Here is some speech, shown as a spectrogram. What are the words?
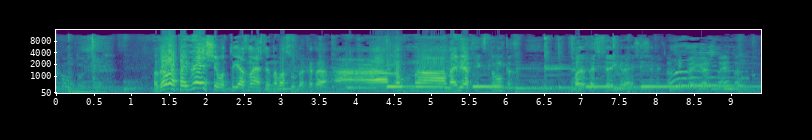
Таком духе. Ну давай поиграй еще, вот я знаю, что ты на басудок это а, на, на, на верхних струнках вот это все играешь еще так. А ты поиграешь на этом?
